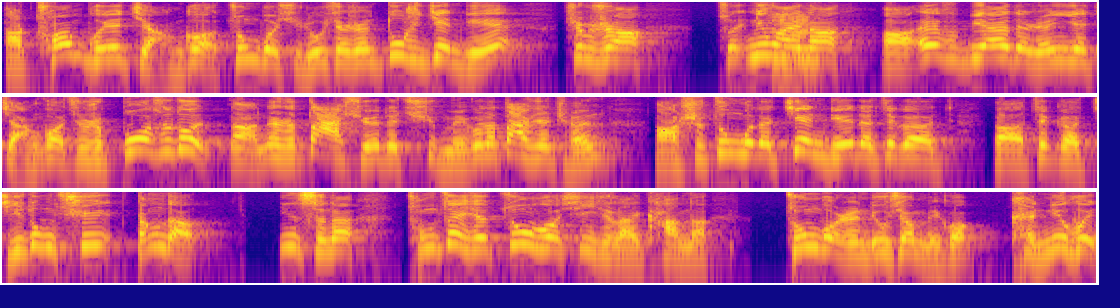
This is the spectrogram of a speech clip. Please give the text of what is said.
啊，川普也讲过，中国系留学生都是间谍，是不是啊？所以，另外呢，啊，FBI 的人也讲过，就是波士顿啊，那是大学的区美国的大学城啊，是中国的间谍的这个啊这个集中区等等。因此呢，从这些综合信息来看呢，中国人留学美国肯定会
